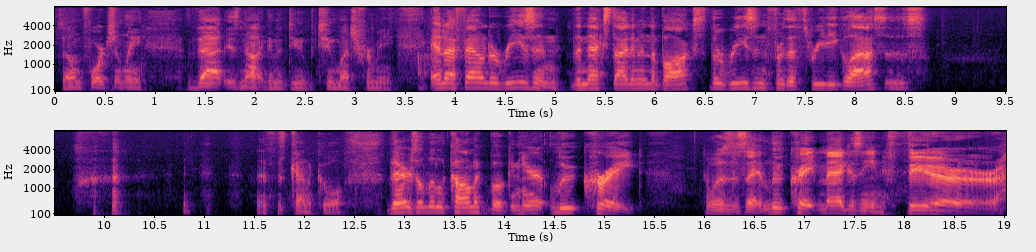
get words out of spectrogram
so unfortunately, that is not going to do too much for me. And I found a reason. The next item in the box, the reason for the 3D glasses. this is kind of cool. There's a little comic book in here, Loot Crate. What does it say? Loot Crate Magazine. Fear.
